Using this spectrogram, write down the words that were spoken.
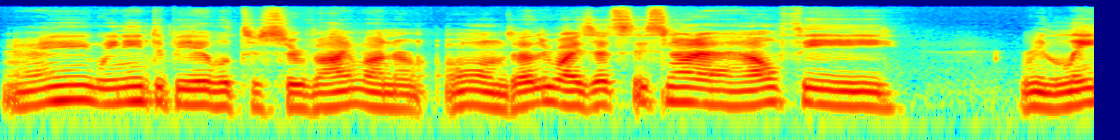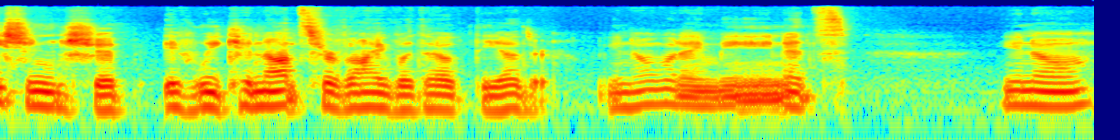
Right? We need to be able to survive on our own. Otherwise, that's it's not a healthy relationship if we cannot survive without the other. You know what I mean? It's, you know,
